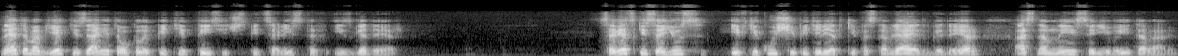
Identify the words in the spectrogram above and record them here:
На этом объекте занято около 5000 специалистов из ГДР. Советский Союз и в текущей пятилетке поставляет в ГДР основные сырьевые товары.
